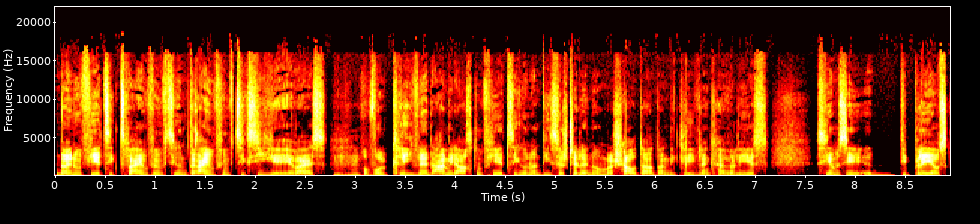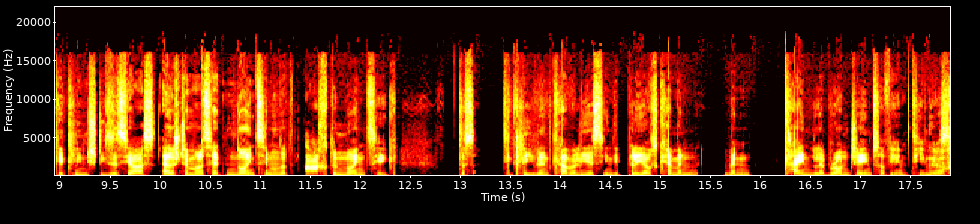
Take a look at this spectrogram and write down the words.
49, 52 und 53 Siege jeweils, mhm. obwohl Cleveland auch mit 48 und an dieser Stelle nochmal Shoutout an die Cleveland Cavaliers. Sie haben sie die Playoffs geclincht dieses Jahr. Das erste Mal seit 1998, dass die Cleveland Cavaliers in die Playoffs kämen, wenn kein LeBron James auf ihrem Team ist.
